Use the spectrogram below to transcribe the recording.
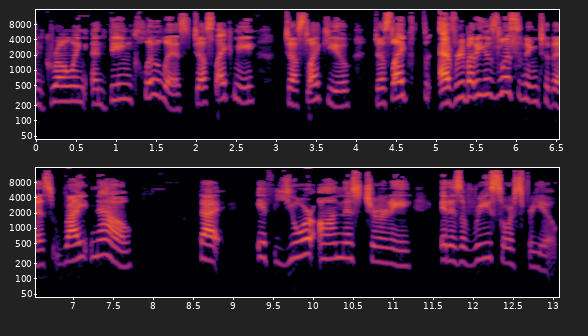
and growing and being clueless just like me just like you just like everybody who's listening to this right now that if you're on this journey it is a resource for you.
